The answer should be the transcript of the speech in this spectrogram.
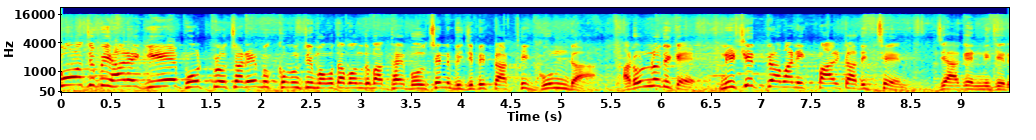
কোচবিহারে গিয়ে ভোট প্রচারে মুখ্যমন্ত্রী মমতা বন্দ্যোপাধ্যায় বলছেন বিজেপি প্রার্থী গুন্ডা। আর অন্যদিকে নিশীত প্রামাণিক পাল্টা দিচ্ছেন যে আগে নিজের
